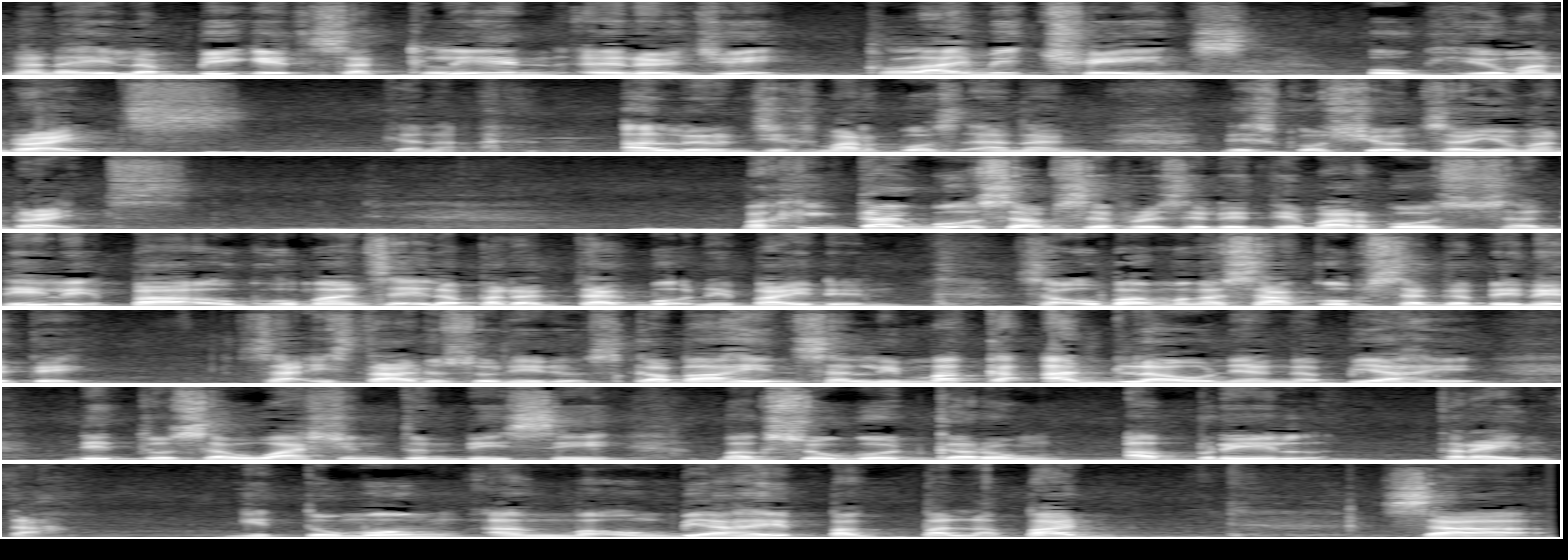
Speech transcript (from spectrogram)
nga nahilambigit sa clean energy, climate change ug human rights. Kana allergic Marcos anang diskusyon sa human rights. Makigtagbo sab sa Presidente Marcos sa dili pa og human sa ilang panagtagbo ni Biden sa ubang mga sakop sa gabinete sa Estados Unidos. Kabahin sa lima ka adlaw niya nga biyahe dito sa Washington DC magsugod karong Abril 30. Gitumong ang maong biyahe pagpalapad sa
